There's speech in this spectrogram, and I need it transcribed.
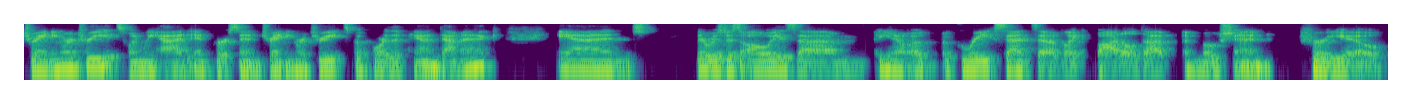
training retreats when we had in person training retreats before the pandemic. And there was just always, um, you know, a, a great sense of like bottled up emotion for you.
